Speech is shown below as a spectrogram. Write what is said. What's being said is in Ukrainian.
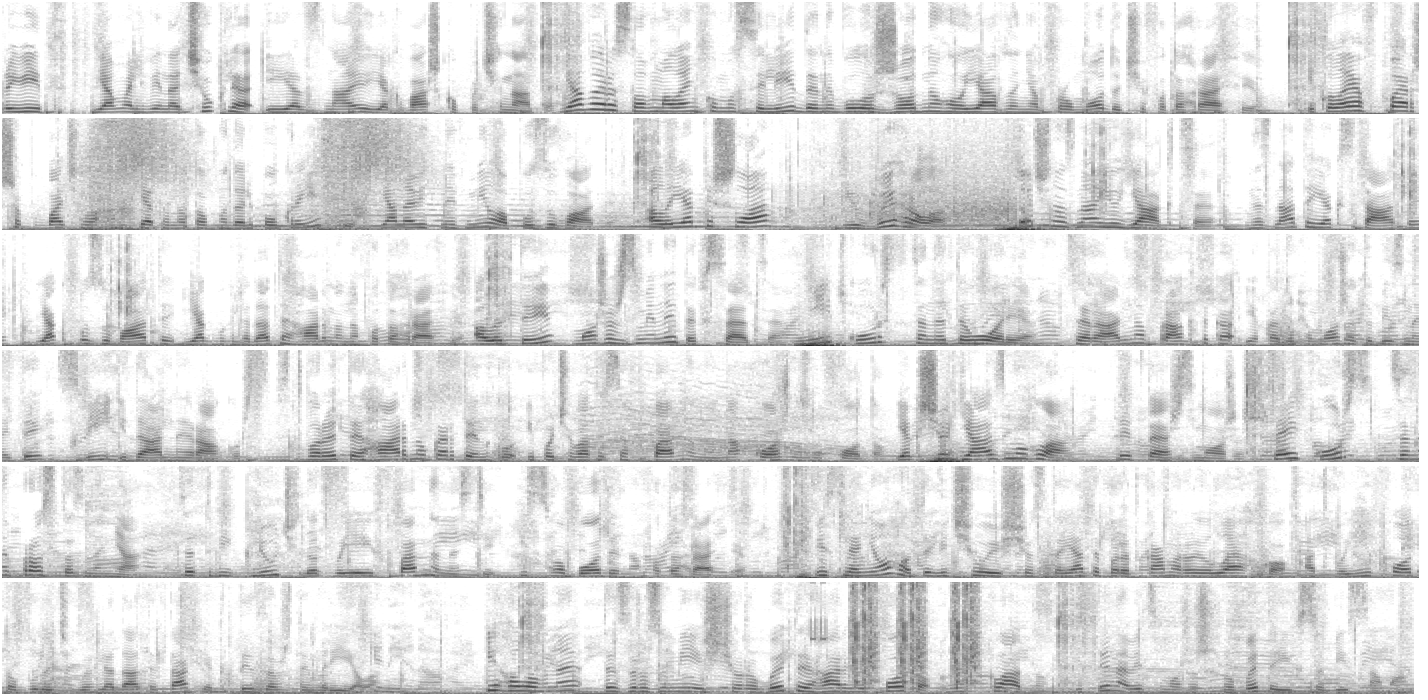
Привіт! Я Мальвіна Чукля, і я знаю, як важко починати. Я виросла в маленькому селі, де не було жодного уявлення про моду чи фотографію. І коли я вперше побачила анкету на топ-модель по-українськи, я навіть не вміла позувати. Але я пішла і виграла. Точно знаю, як це не знати, як стати, як позувати, як виглядати гарно на фотографії. Але ти можеш змінити все це. Мій курс це не теорія, це реальна практика, яка допоможе тобі знайти свій ідеальний ракурс, створити гарну картинку і почуватися впевнено на кожному фото. Якщо я змогла, ти теж зможеш. Цей курс це не просто знання, це твій ключ до твоєї впевненості і свободи на фотографіях. Після нього ти відчуєш, що стояти перед камерою легко, а твої фото будуть виглядати так, як ти завжди мріяла. І головне, ти зрозумієш, що робити гарні фото не складно, і ти навіть зможеш робити їх собі сама.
